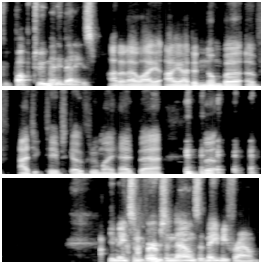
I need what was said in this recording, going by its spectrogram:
could pop too many berries. I don't know. I I had a number of adjectives go through my head there, but You made some verbs and nouns that made me frown.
